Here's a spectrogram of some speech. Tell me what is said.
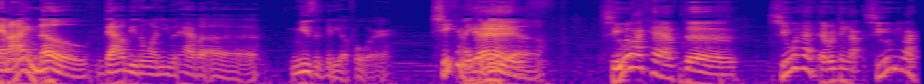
and I Mhm. know that would be the one you would have a, uh music video for. She can make Yes. a video. She would like have the. She would have everything. I, she would be like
